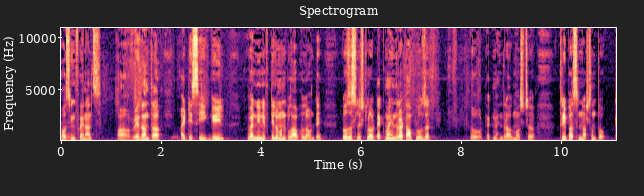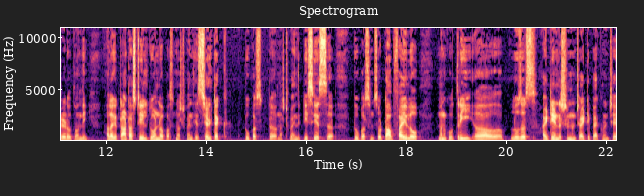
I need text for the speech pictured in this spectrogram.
housing finance Vedanta ITC GAIL ఇవన్నీ నిఫ్టీలో మనకు లాభాల్లో ఉంటాయి లూజర్స్ లిస్ట్లో Tech Mahindra top loser. So Tech Mahindra almost three percent నష్టంతో ట్రేడ్ అవుతోంది. అలాగే Tata steel two and half percent నష్టపోయింది. హెచ్ఎల్ టెక్ టూ పర్సెంట్ నష్టపోయింది. TCS two percent so top ఫైవ్లో మనకు త్రీ లూజర్స్ ఐటీ ఇండస్ట్రీ నుంచి ఐటీ ప్యాక్ నుంచే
